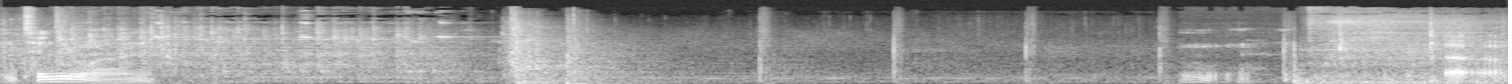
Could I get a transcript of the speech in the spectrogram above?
Continue on. Ooh. Uh-oh.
